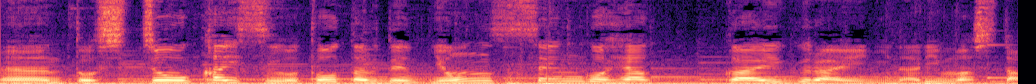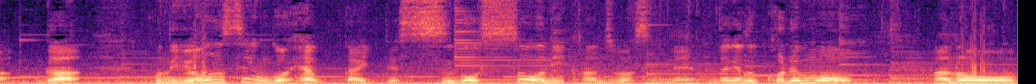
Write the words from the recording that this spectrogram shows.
うんと視聴回数はトータルで4500回ぐらいになりましたがこの4500回ってすごそうに感じますよね。だけどこれもあの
